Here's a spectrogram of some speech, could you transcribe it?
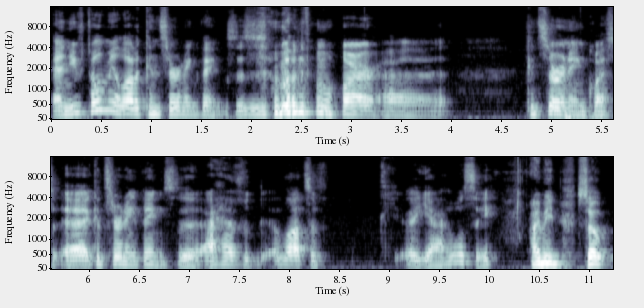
and you've told me a lot of concerning things. This is among the more uh, concerning quest- uh, concerning things. Uh, I have lots of, uh, yeah, we'll see. I mean, so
